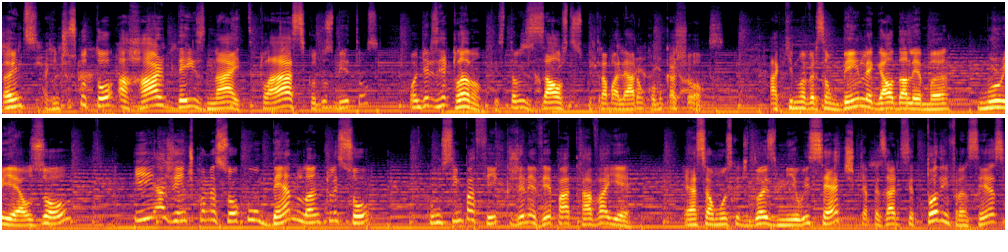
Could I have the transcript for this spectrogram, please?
Antes, a gente escutou a Hard Day's Night, clássico dos Beatles, onde eles reclamam que estão exaustos porque trabalharam como cachorros. Aqui numa versão bem legal da alemã Muriel Zou. E a gente começou com o Ben L'Uncle Soul, com Sympathique vais pas travailler. Essa é uma música de 2007, que apesar de ser toda em francês,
